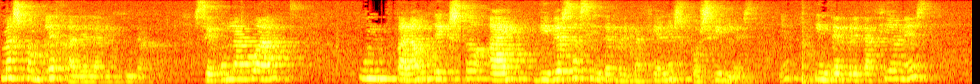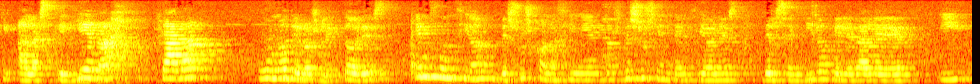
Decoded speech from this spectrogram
más compleja de la lectura, según la cual para un texto hay diversas interpretaciones posibles. ¿eh? Interpretaciones a las que llega cada uno de los lectores en función de sus conocimientos, de sus intenciones, del sentido que le da leer y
